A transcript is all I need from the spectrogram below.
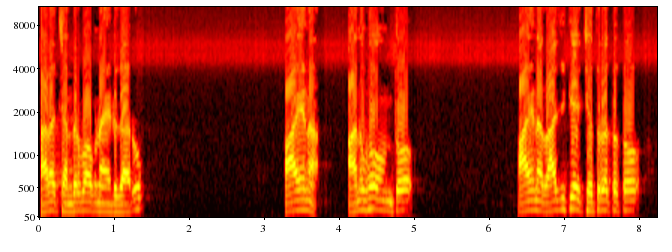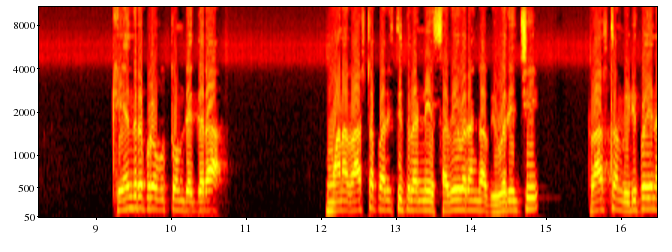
నారా చంద్రబాబు నాయుడు గారు ఆయన అనుభవంతో ఆయన రాజకీయ చతురతతో కేంద్ర ప్రభుత్వం దగ్గర మన రాష్ట్ర పరిస్థితులన్నీ సవివరంగా వివరించి రాష్ట్రం విడిపోయిన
